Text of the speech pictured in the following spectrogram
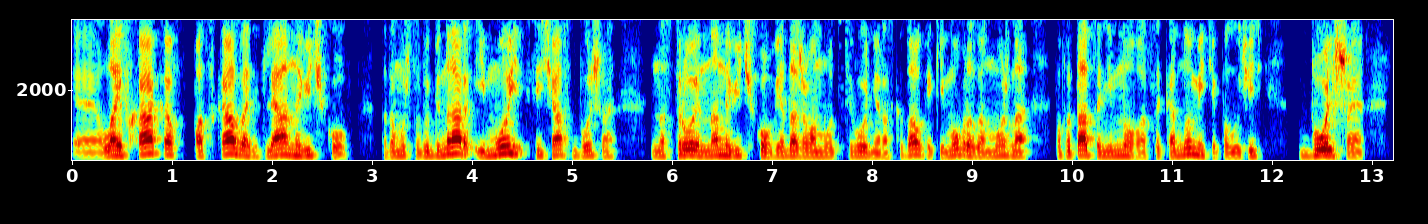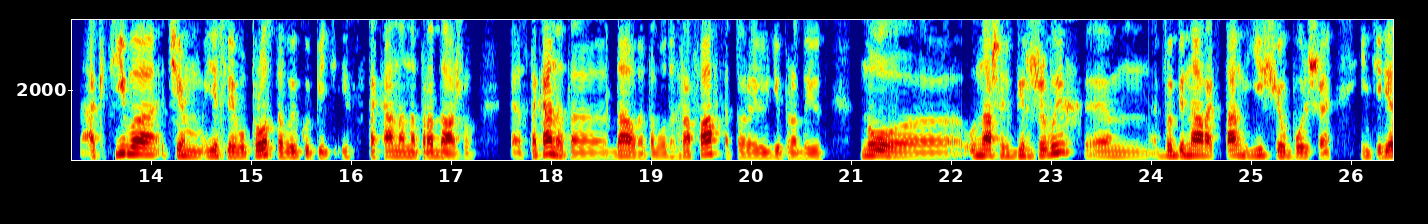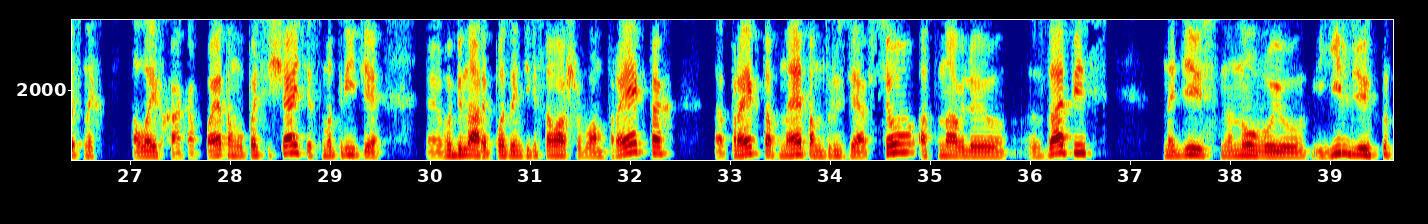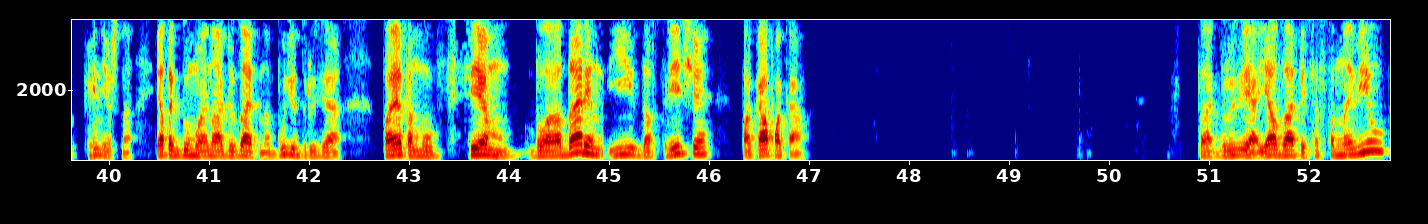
э, лайфхаков, подсказок для новичков. Потому что вебинар и мой сейчас больше настроен на новичков. Я даже вам вот сегодня рассказал, каким образом можно попытаться немного сэкономить и получить больше актива, чем если его просто выкупить из стакана на продажу. Э, стакан это, да, вот это вот графа, в которой люди продают. Но э, у наших биржевых эм, вебинарах там еще больше интересных лайфхаков. Поэтому посещайте, смотрите э, вебинары по заинтересовавшим вам проектах, Э, проектов. На этом, друзья, все. Останавливаю запись. Надеюсь на новую гильдию, конечно. Я так думаю, она обязательно будет, друзья. Поэтому всем благодарен и до встречи. Пока-пока. Так, друзья, я запись остановил.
